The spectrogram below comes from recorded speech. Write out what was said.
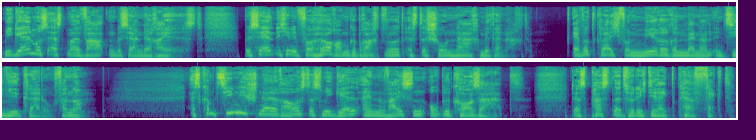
Miguel muss erst mal warten, bis er an der Reihe ist. Bis er endlich in den Verhörraum gebracht wird, ist es schon nach Mitternacht. Er wird gleich von mehreren Männern in Zivilkleidung vernommen. Es kommt ziemlich schnell raus, dass Miguel einen weißen Opel Corsa hat. Das passt natürlich direkt perfekt.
